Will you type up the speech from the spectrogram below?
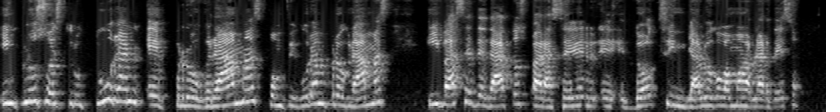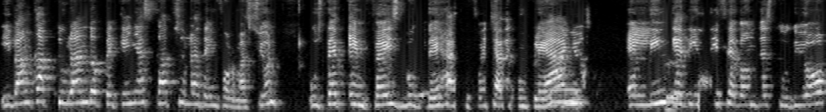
incluso estructuran eh, programas, configuran programas y bases de datos para hacer eh, doxing, ya luego vamos a hablar de eso, y van capturando pequeñas cápsulas de información Usted en Facebook deja su fecha de cumpleaños, en LinkedIn dice dónde estudió,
